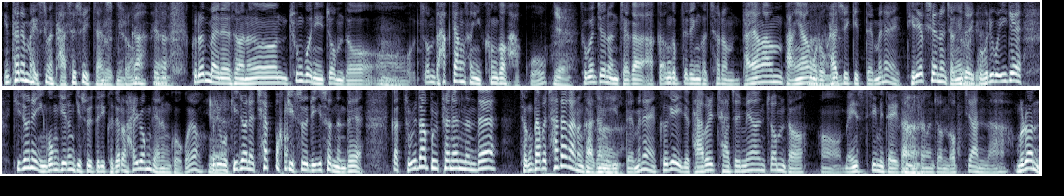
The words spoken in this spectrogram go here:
인터넷만 있으면 다 쓸 수 있지 않습니까? 그렇죠. 그래서 네. 그런 면에서는 충분히 좀 더, 어, 음. 좀 더 확장성이 큰 것 같고 예. 두 번째는 제가 아까 언급드린 것처럼 다양한 방향으로 음. 갈수 있기 때문에 direction은 정해져 있고 그리고 이게 기존의 인공지능 기술들이 그대로 활용되는 거고요. 그리고 예. 기존의 챗봇 기술이 있었는데 그러니까 둘 다 불편했는데 정답을 찾아가는 과정이기 아. 때문에 그게 이제 답을 찾으면 좀 더 어, mainstream이 될 가능성은 아. 좀 높지 않나. 물론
